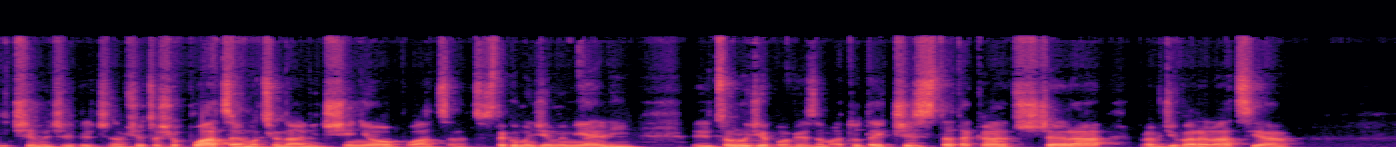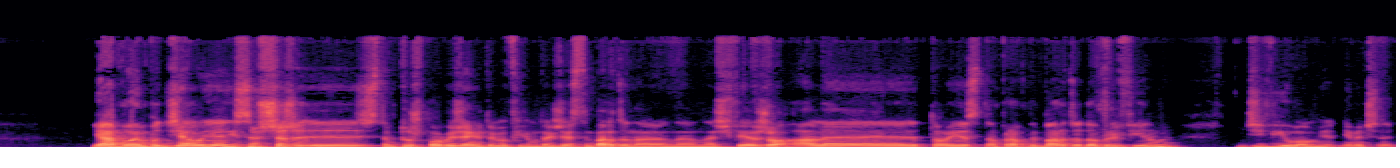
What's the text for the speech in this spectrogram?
liczymy, czy, czy nam się coś opłaca emocjonalnie, czy się nie opłaca, co z tego będziemy mieli, yy, co ludzie powiedzą, a tutaj czysta, taka szczera, prawdziwa relacja, ja byłem pod działu, ja jestem szczerze, y, jestem tuż po obejrzeniu tego filmu, także jestem bardzo na, na, na świeżo, ale to jest naprawdę bardzo dobry film. Dziwiło mnie, nie wiem, czy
